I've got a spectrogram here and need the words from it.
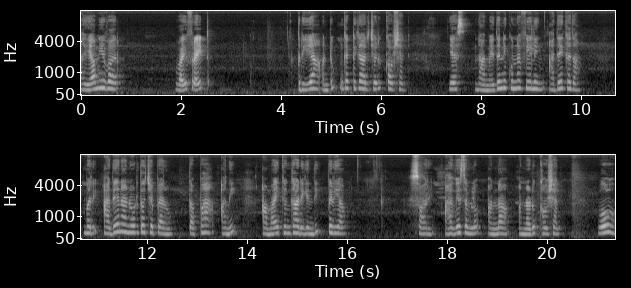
I am your wife right Priya అంటూ గట్టిగా అరిచాడు కౌశల్. ఎస్ నా మీద నీకున్న ఫీలింగ్ అదే కదా. మరి అదే నా నోటితో చెప్పాను తప్ప అని అమాయకంగా అడిగింది ప్రియా. సారీ ఆవేశంలో అన్నా అన్నాడు కౌశల్. ఓ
